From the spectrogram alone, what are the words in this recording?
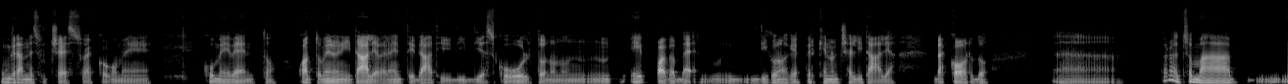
un grande successo ecco, come, come evento, quantomeno in Italia veramente i dati di, di ascolto non, non, e poi vabbè mhmm, dicono che è perché non c'è l'Italia, d'accordo, uh, però insomma mhmm,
